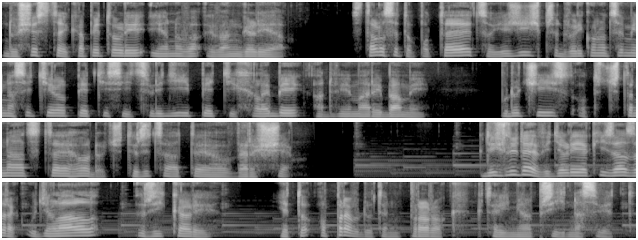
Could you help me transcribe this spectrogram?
do šesté kapitoly Janova Evangelia. Stalo se to poté, co Ježíš před Velikonocemi nasytil pět tisíc lidí pěti chleby a dvěma rybami. Budu číst od 14. do 40. verše. Když lidé viděli, jaký zázrak udělal, říkali, je to opravdu ten prorok, který měl přijít na svět.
